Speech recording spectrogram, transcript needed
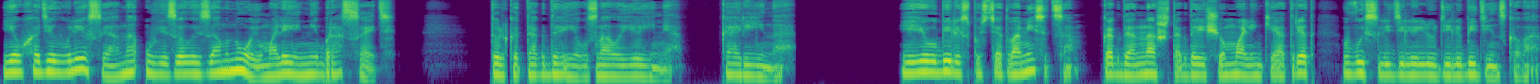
я уходил в лес, и она увязалась за мной, умоляя не бросать. Только тогда я узнал ее имя — Карина. Ее убили спустя два месяца, когда наш тогда еще маленький отряд выследили люди Лебединского.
